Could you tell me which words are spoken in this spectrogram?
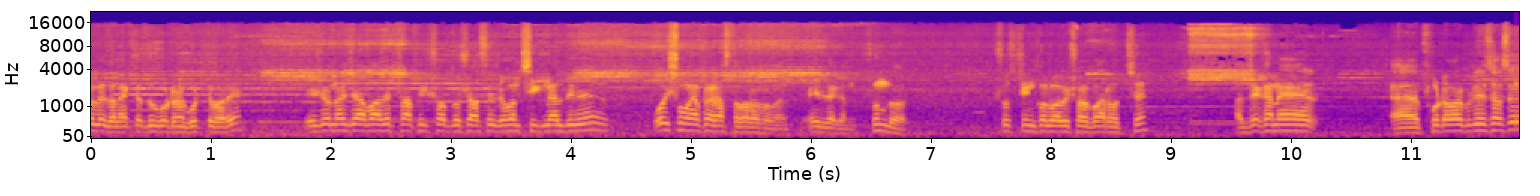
চলে যান, একটা দুর্ঘটনা ঘটতে পারে। এই জন্য যে আমাদের ট্রাফিক সদস্য আছে, যখন সিগন্যাল দিবে, ওই সময় আপনার রাস্তা পার হবেন। এই দেখেন, সুন্দর। সুশৃঙ্খলভাবে সবাই পার হচ্ছে। আর যেখানে ফুটওভার ব্রিজ আছে,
